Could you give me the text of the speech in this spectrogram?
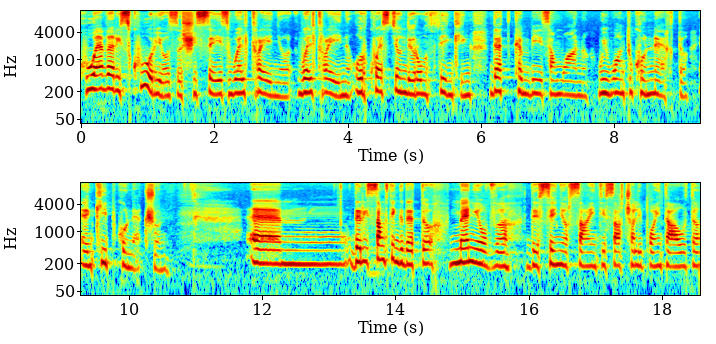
Whoever is curious, she says, well trained, or question their own thinking, that can be someone we want to connect and keep connection. Um, there is something that uh, many of uh, the senior scientists actually point out uh,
